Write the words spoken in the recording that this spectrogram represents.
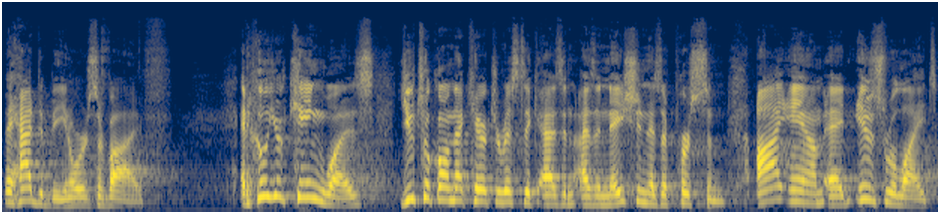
They had to be in order to survive. And who your king was, you took on that characteristic as, an, as a nation, as a person. I am an Israelite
